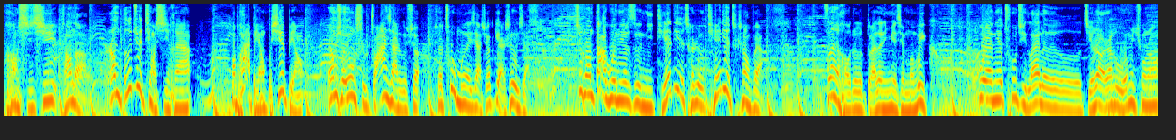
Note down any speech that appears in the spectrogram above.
很稀奇，真的，人们都觉得挺稀罕，不怕冰，不嫌冰，人们想用手抓一下这个雪，想触摸一下，想感受一下。就跟大过年的时候，你天天吃肉，天天吃上饭，再好这个端在你面前没胃口。过完年初几来了街上，然后我们一群人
